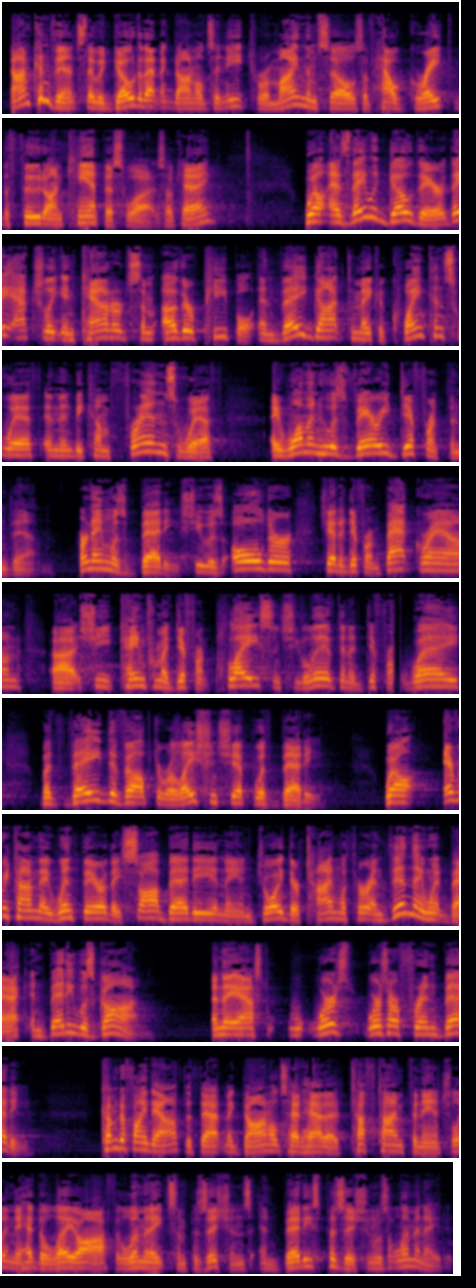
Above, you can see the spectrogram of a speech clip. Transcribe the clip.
Now I'm convinced they would go to that McDonald's and eat to remind themselves of how great the food on campus was. Okay. Well, as they would go there, they actually encountered some other people, and they got to make acquaintance with and then become friends with a woman who was very different than them. Her name was Betty. She was older, she had a different background, uh, she came from a different place, and she lived in a different way, but they developed a relationship with Betty. Well, every time they went there, they saw Betty and they enjoyed their time with her, and then they went back and Betty was gone. And they asked, Where's, where's our friend Betty? Come to find out that that McDonald's had had a tough time financially and they had to lay off, eliminate some positions, and Betty's position was eliminated.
